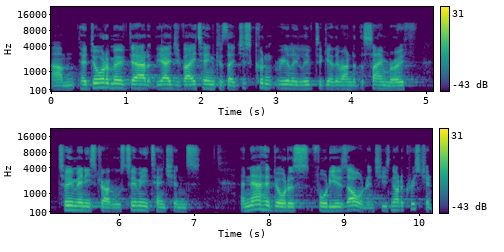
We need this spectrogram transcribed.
Um, her daughter moved out at the age of 18 because they just couldn't really live together under the same roof. Too many struggles, too many tensions. And now her daughter's 40 years old and she's not a Christian.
